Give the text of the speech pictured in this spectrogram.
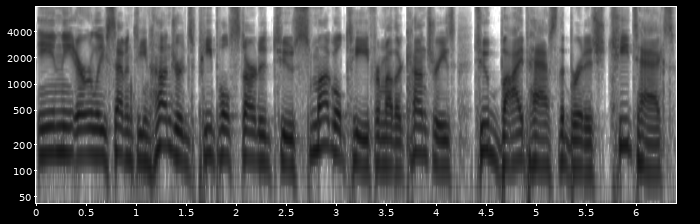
In the early 1700s, people started to smuggle tea from other countries to bypass the British tea tax.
